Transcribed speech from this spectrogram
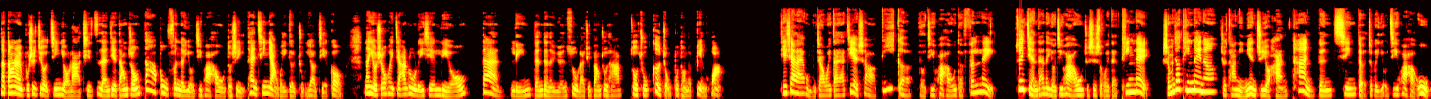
那当然不是只有精油啦，其实自然界当中大部分的有机化合物都是以碳、氢、氧为一个主要结构。那有时候会加入了一些硫、氮、磷等等的元素来去帮助它做出各种不同的变化。接下来我们就要为大家介绍第一个有机化合物的分类。最简单的有机化合物就是所谓的烃类。什么叫烃类呢？就它里面只有含碳跟氢的这个有机化合物。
